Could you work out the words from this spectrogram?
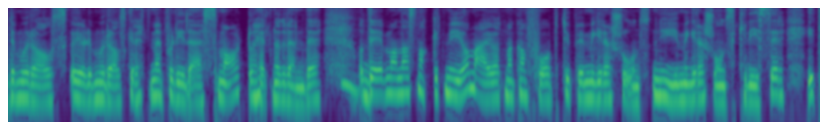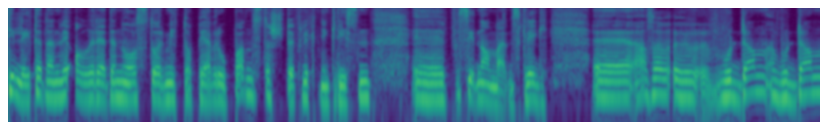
det moralsk, å gjøre det moralsk rett, men fordi det er smart og helt nødvendig. Og Det man har snakket mye om, er jo at man kan få type migrasjons, nye migrasjonskriser, i tillegg til den vi allerede nå står midt oppe i Europa, den største flyktningkrisen eh, siden annen verdenskrig. Eh, altså, øh, hvordan, hvordan,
